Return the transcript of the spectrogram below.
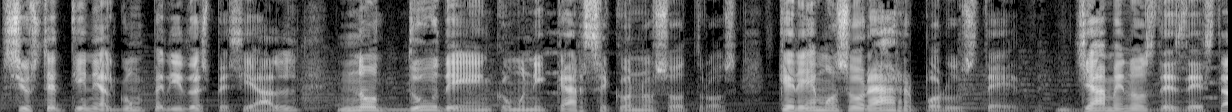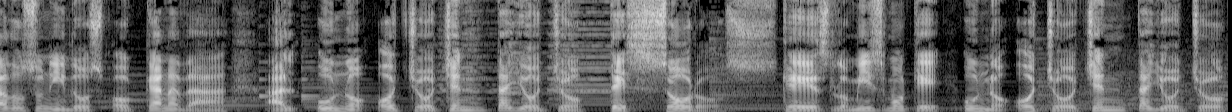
Si usted tiene algún pedido especial, no dude en comunicarse con nosotros. Queremos orar por usted. Llámenos desde Estados Unidos o Canadá al 1888 Tesoros, que es lo mismo que 1888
